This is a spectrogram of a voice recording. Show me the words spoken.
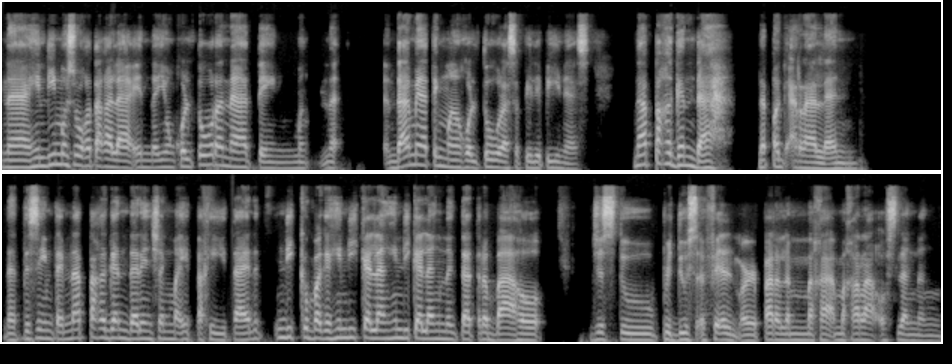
na hindi mo sukat akalain na yung kultura nating, na, ang dami nating mga kultura sa Pilipinas, napakaganda na pag-aralan. At the same time, napakaganda rin siyang maipakita. And hindi ko baga, hindi ka lang, hindi ka lang nagtatrabaho just to produce a film or para lang maka, makaraos lang ng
